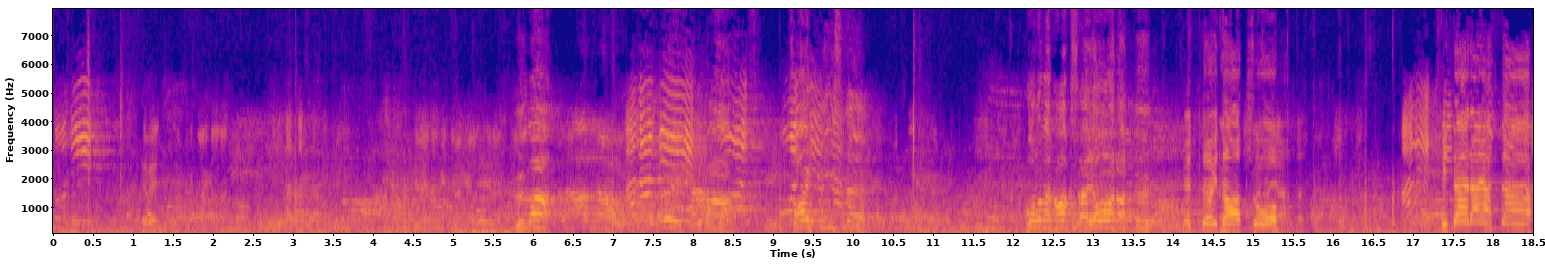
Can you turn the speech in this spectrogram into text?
No niin. Event. hyvä. Älä mene. Hyvä. Sait pisteen. 3-2 sä johdat nyt. Nyt töitä Aksu! Pitää räjähtää!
